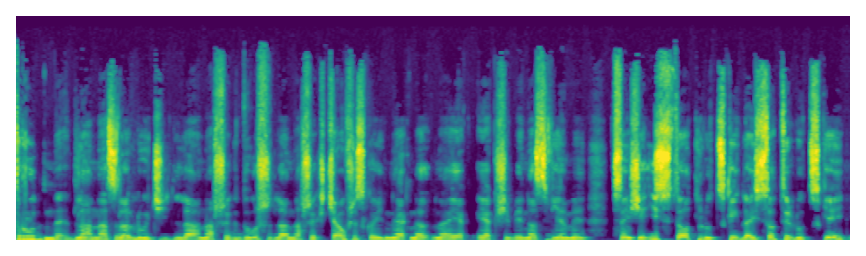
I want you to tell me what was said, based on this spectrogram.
trudne dla nas, dla ludzi, dla naszych dusz, dla naszych ciał, wszystko inne, jak, na, jak, jak siebie nazwiemy, w sensie istot ludzkich, dla istoty ludzkiej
